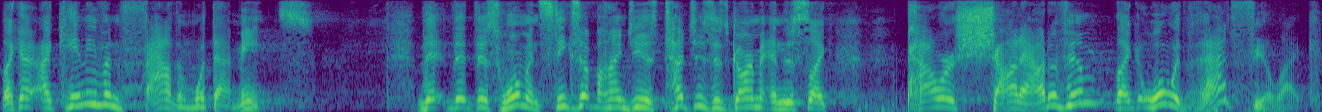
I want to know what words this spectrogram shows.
Like, I, I can't even fathom what that means that, that this woman sneaks up behind Jesus, touches his garment, and this like power shot out of him? Like, what would that feel like?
